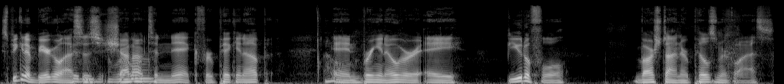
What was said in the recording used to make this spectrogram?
Speaking of beer glasses, shout out to Nick for picking up Oh. and bringing over a beautiful Warsteiner Pilsner glass.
